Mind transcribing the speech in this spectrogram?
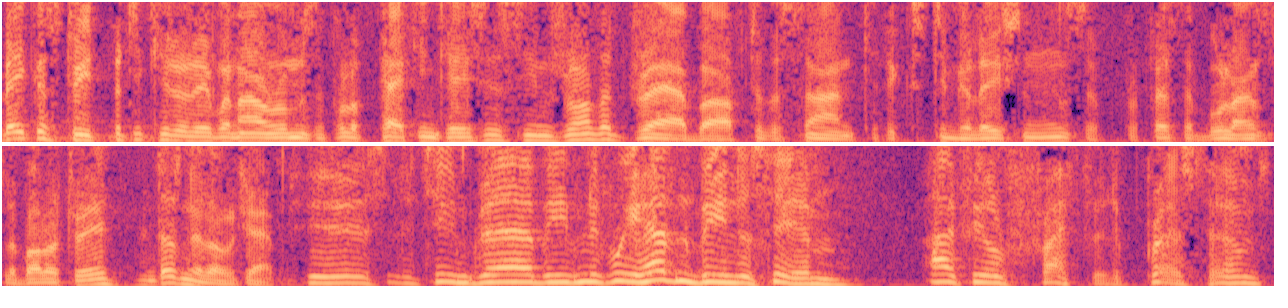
Baker Street, particularly when our rooms are full of packing cases, seems rather drab after the scientific stimulations of Professor Boulin's laboratory, doesn't it, old chap? Yes, it seemed drab even if we hadn't been to see him. I feel frightfully depressed, Holmes.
